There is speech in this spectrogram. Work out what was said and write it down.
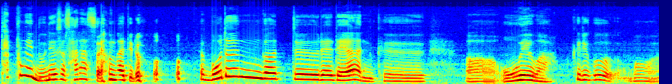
태풍의 눈에서 살았어요. 한마디로. 그러니까 모든 것들에 대한 그 어, 오해와 그리고 뭐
